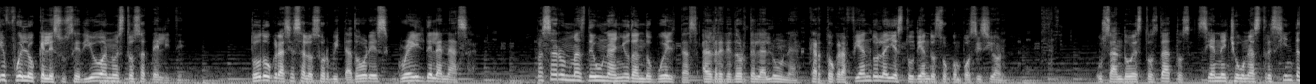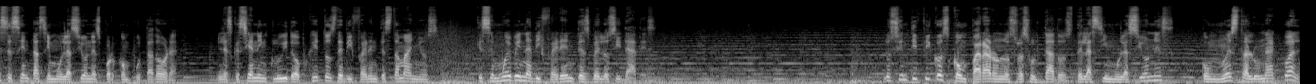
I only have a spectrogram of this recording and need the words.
qué fue lo que le sucedió a nuestro satélite. Todo gracias a los orbitadores Grail de la NASA. Pasaron más de un año dando vueltas alrededor de la Luna, cartografiándola y estudiando su composición. Usando estos datos, se han hecho unas 360 simulaciones por computadora, en las que se han incluido objetos de diferentes tamaños que se mueven a diferentes velocidades. Los científicos compararon los resultados de las simulaciones con nuestra Luna actual,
